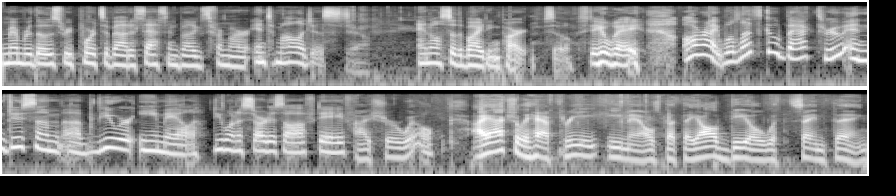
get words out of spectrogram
Remember those reports about assassin bugs from our entomologist. And also the biting part, so stay away. All right, well, let's go back through and do some uh, viewer email. Do you want to start us off, Dave? I sure will. I actually have three emails, but they all deal with the same thing.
